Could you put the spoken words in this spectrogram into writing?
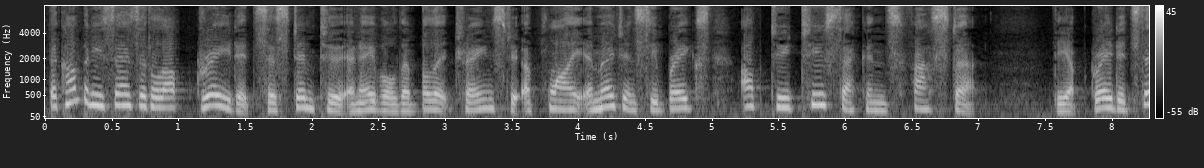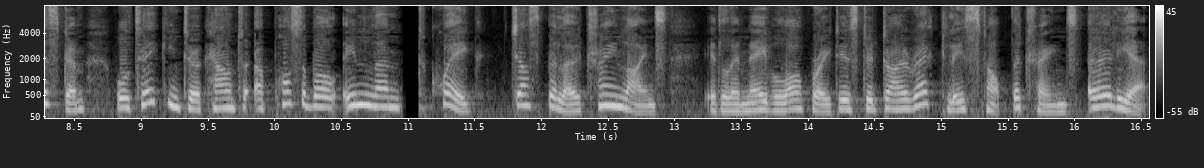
The company says it'll upgrade its system to enable the bullet trains to apply emergency brakes up to two seconds faster. The upgraded system will take into account a possible inland quake just below train lines. It'll enable operators to directly stop the trains earlier.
